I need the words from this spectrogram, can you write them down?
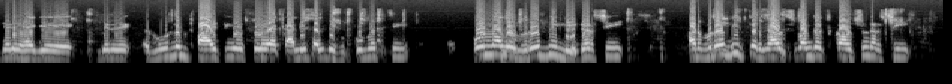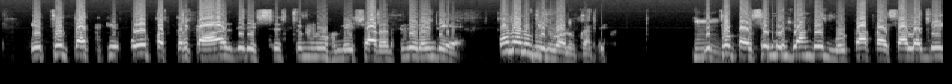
ਜਿਹੜੇ ਹੈਗੇ ਜਿਹੜੇ ਰੂਲਿੰਗ ਪਾਰਟੀ ਉਸ ਵੇਲੇ ਅਕਾਲੀ ਦਲ ਦੀ ਹਕੂਮਤ ਸੀ। ਉਹਨਾਂ ਦੇ ਵਿਰੋਧੀ ਲੀਡਰ ਸੀ ਔਰ ਵਿਰੋਧੀ ਧਿਰ ਨਾਲ ਸੰਬੰਧਿਤ ਕਾਉਂਸਲਰ ਸੀ। ਇੱਥੋਂ ਤੱਕ ਕਿ ਉਹ ਪੱਤਰਕਾਰ ਜਿਹੜੇ ਸਿਸਟਮ ਨੂੰ ਹਮੇਸ਼ਾ ਰੜਕਦੇ ਰਹਿੰਦੇ ਆ ਉਹਨਾਂ ਨੂੰ ਵੀ ਇਨਵੋਲਵ ਕਰਦੇ। ਜਿੱਥੋਂ ਪੈਸੇ ਮਿਲ ਜਾਂਦੇ ਮੋਟਾ ਪੈਸਾ ਲੈਂਦੇ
